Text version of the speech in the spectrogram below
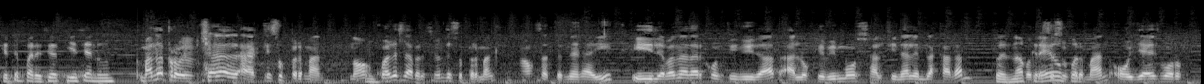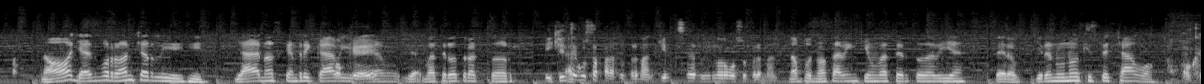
¿Qué te pareció a ti ese anuncio? Van a aprovechar a, a qué Superman, ¿no? ¿Cuál es la versión de Superman que vamos a tener ahí? Y le van a dar continuidad a lo que vimos al final en Black Adam. Pues no creo, por- Superman, o ya es. No, ya es borrón, Charlie. Ya no es Henry Cavill, ya- ya va a ser otro actor. ¿Y quién te gusta para Superman? ¿Quién va a ser el nuevo Superman? No, pues no saben quién va a ser todavía, pero quieren uno que esté chavo. Ok.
